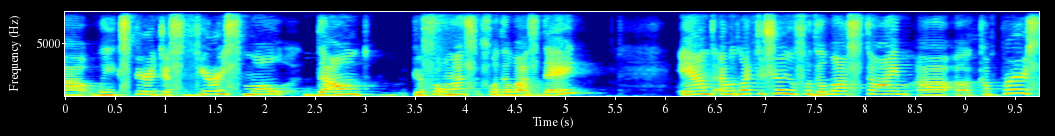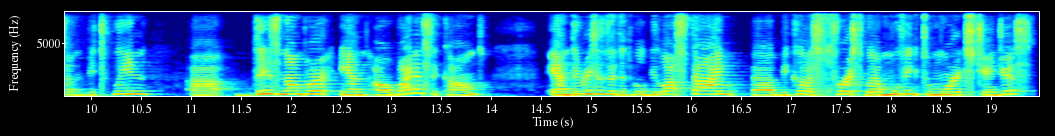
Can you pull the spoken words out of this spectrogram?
uh, we experienced just very small down performance for the last day. And I would like to show you for the last time uh, a comparison between uh, this number and our Binance account. And the reason that it will be last time, uh, because first we are moving to more exchanges.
